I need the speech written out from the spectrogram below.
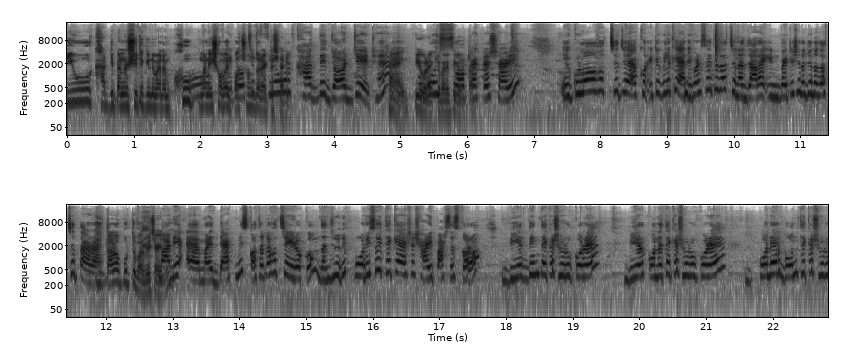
পিওর খাদ্য বেনারসিটা কিন্তু ম্যাডাম খুব মানে সবাই পছন্দের একটা শাড়ি। খাদ্যে জর্জেট হ্যাঁ? হ্যাঁ, pure, একেবারে সফট একটা শাড়ি। এগুলো হচ্ছে যে এখন এটাগুলো কি অ্যানিভার্সারিতে যাচ্ছে না যারা ইনভাইটেশনের জন্য যাচ্ছে তারা? হ্যাঁ, তারাও পড়তে পারবে চাইলে। মানে মানে দ্যাট মিনস কথাটা হচ্ছে এরকম যদি পরিচয় থেকে এসে শাড়ি পারচেস করো বিয়ের দিন থেকে শুরু করে বিয়ের কোণে থেকে শুরু করে কোনের বোন থেকে শুরু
